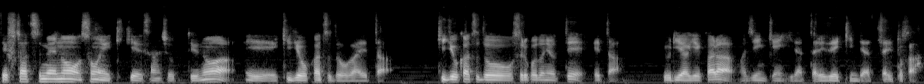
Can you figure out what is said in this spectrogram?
で、二つ目の損益計算書っていうのは、えー企業活動が得た、企業活動をすることによって得た売上から人件費だったり税金であったりとか、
